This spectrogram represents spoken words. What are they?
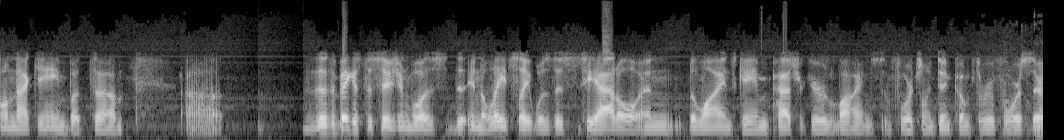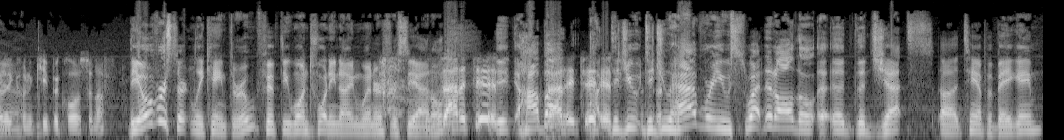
on that game, but um, uh, the the biggest decision was the, in the late slate was this Seattle and the Lions game. Patrick, your Lions unfortunately didn't come through for us there. Yeah. They couldn't keep it close enough. The over certainly came through. 51-29 winner for Seattle. That it did. It- how about that? It did. did you did you have were you sweating at all the uh, uh, the Jets uh, Tampa Bay game?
